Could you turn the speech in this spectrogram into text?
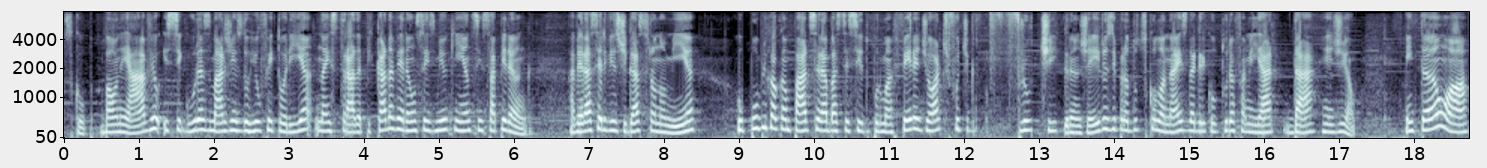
desculpa, balneável e segura as margens do rio Feitoria, na estrada Picada Verão 6500 em Sapiranga. Haverá serviço de gastronomia. O público acampado será abastecido por uma feira de hortifrutigranjeiros e produtos colonais da agricultura familiar da região. Então, ó,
